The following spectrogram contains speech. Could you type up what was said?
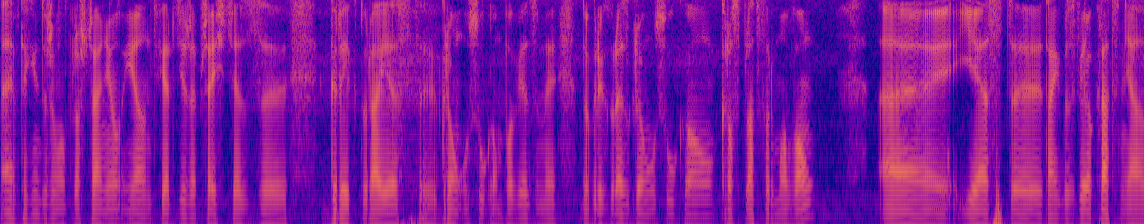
e, w takim dużym uproszczeniu i on twierdzi, że przejście z gry, która jest y, grą usługą powiedzmy, do gry, która jest grą usługą cross-platformową, e, jest y, tak jakby zwielokrotnia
